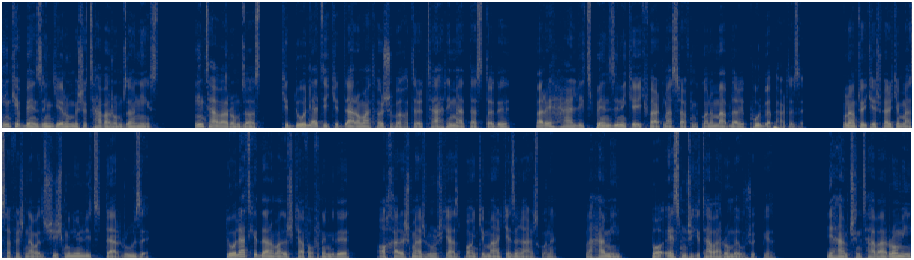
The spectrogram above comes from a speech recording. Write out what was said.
این که بنزین گرون بشه تورمزا نیست. این تورمزاست که دولتی که درآمدهاش رو به خاطر تحریم از دست داده برای هر لیتر بنزینی که یک فرد مصرف می‌کنه مبلغی پول بپردازه. اونم توی کشوری که مصرفش 96 میلیون لیتر در روزه. دولت که درآمدش کفاف نمیده، آخرش مجبور میشه که از بانک مرکزی قرض کنه و همین باعث میشه که تورم به وجود بیاد. یه همچین تورمی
